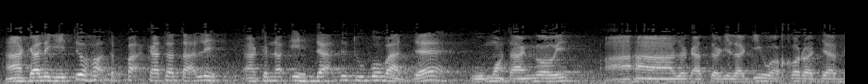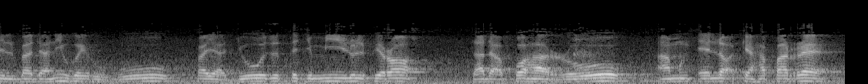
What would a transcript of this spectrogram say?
Ha kalau gitu hak tepat kata tak leh ha, kena ihdak tu tubuh badan rumah tangga ni. Ha dia kata lagi lagi wa kharaja bil badani ghairuhu fa tajmilul firas tak ada apa harus ha, mengelakkan haparan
